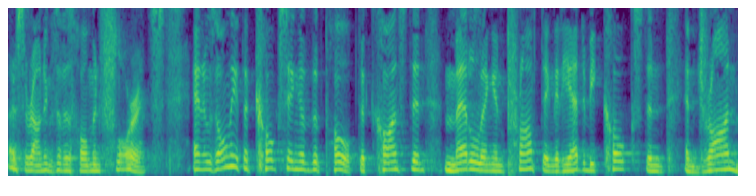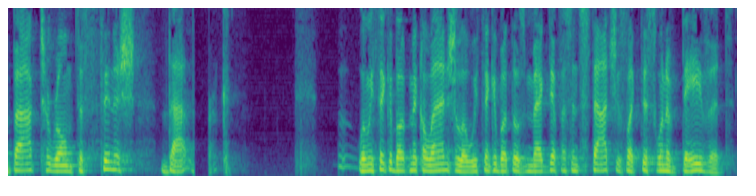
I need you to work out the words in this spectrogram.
uh, surroundings of his home in Florence. And it was only at the coaxing of the Pope, the constant meddling and prompting, that he had to be coaxed and, and drawn back to Rome to finish that work. When we think about Michelangelo, we think about those magnificent statues like this one of David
